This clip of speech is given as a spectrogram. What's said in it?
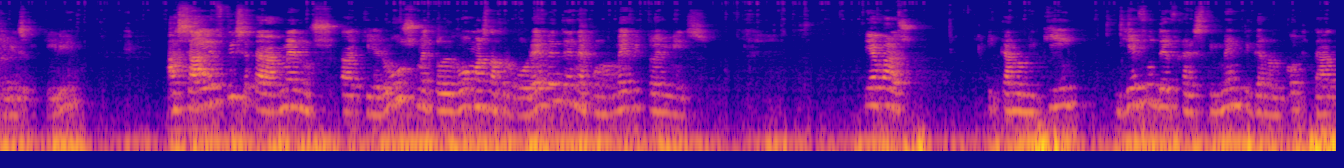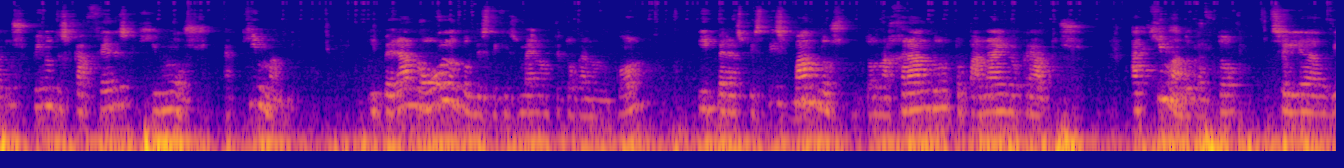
κυρίες και κύριοι, ασάλευτοι σε ταραγμένους καιρού, με το εγώ μας να προπορεύεται, να υπονομεύει το εμείς. Διαβάζω. Οι κανονικοί γεύονται ευχαριστημένοι την κανονικότητά τους, πίνοντας καφέδες και χυμούς, ακίμαντη, υπεράνω όλων των δυστυχισμένων και των κανονικών, υπερασπιστής πάντως των αχράντων το Πανάγιο κράτος. Ακίμαντο και αυτό, σελίδα 265.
